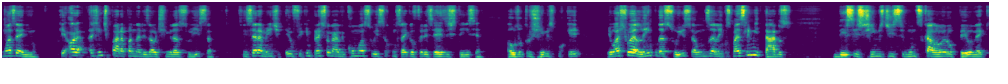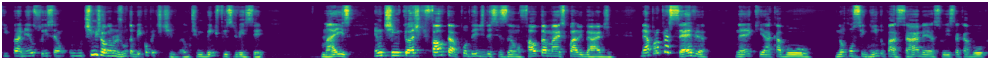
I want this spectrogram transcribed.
1 a 0 Porque, olha, a gente para para analisar o time da Suíça, sinceramente, eu fico impressionado como a Suíça consegue oferecer resistência aos outros times, porque eu acho o elenco da Suíça um dos elencos mais limitados desses times de segundo escalão europeu, né? Que para mim a Suíça é um, um time jogando junto é bem competitivo, é um time bem difícil de vencer, mas é um time que eu acho que falta poder de decisão, falta mais qualidade. Né? A própria Sérvia, né, que acabou não conseguindo passar, né? A Suíça acabou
